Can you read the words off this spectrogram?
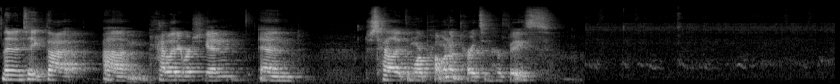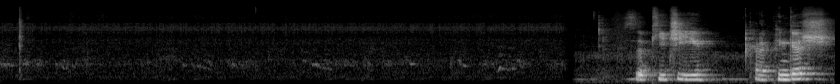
Then I take that um, highlighter brush again and just highlight the more prominent parts of her face. Is a peachy, kind of pinkish.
